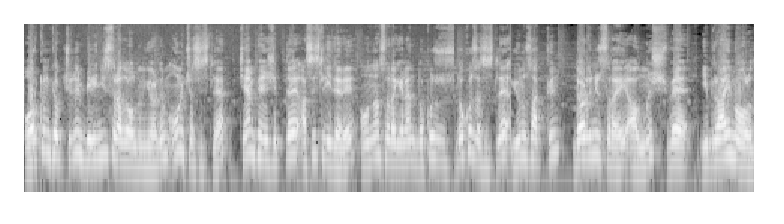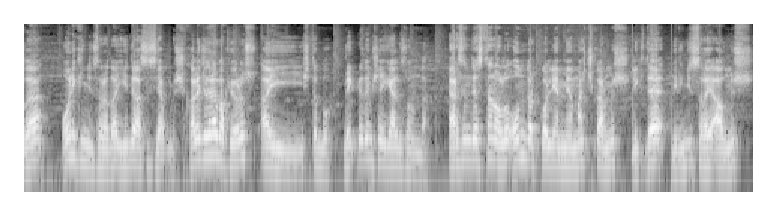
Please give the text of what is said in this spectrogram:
Orkun Kökçü'nün birinci sırada olduğunu gördüm. 13 asistle. Championship'te asist lideri. Ondan sonra gelen 9, 9 asistle Yunus Akgün 4. sırayı almış ve İbrahimoğlu da 12. sırada 7 asist yapmış. Kalecilere bakıyoruz. Ay işte bu. Beklediğim şey geldi sonunda. Ersin Destanoğlu 14 gol yenmeyen maç çıkarmış. Ligde 1. sırayı almış.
